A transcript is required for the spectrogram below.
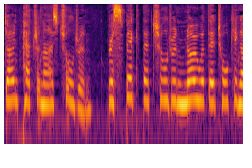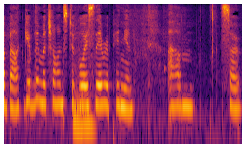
don't patronize children. Respect that children know what they're talking about. Give them a chance to voice their opinion. Um, so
